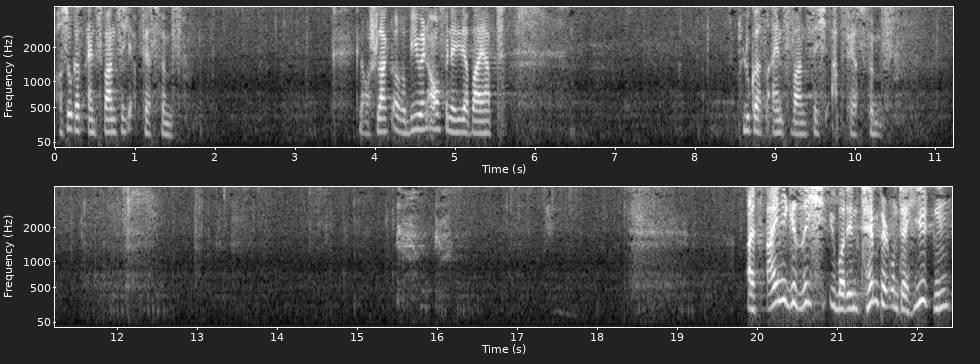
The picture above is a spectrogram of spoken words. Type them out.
aus Lukas 21 ab Vers 5. Genau, schlagt eure Bibeln auf, wenn ihr die dabei habt. Lukas 21 ab Vers 5. als einige sich über den Tempel unterhielten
